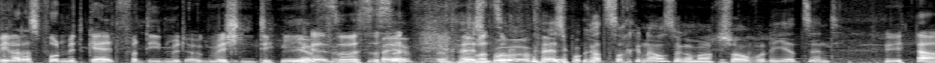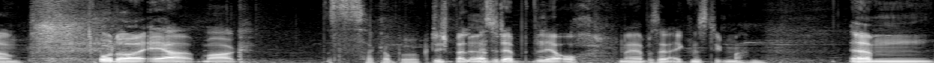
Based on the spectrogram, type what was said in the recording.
wie war das vorhin mit Geld verdienen mit irgendwelchen Dingen? Ja, so ist es, Fa- muss man Facebook, Facebook hat es doch genauso gemacht. Schau, wo die jetzt sind. So, ja, Oder er, Mark. das ist Zuckerberg. Nicht mal, Ja. Also der will ja auch naja, sein eigenes Ding machen. Ähm,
